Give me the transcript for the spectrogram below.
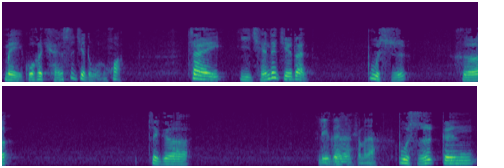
美国和全世界的文化。在以前的阶段，布什和这个里根这个什么的，布什跟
